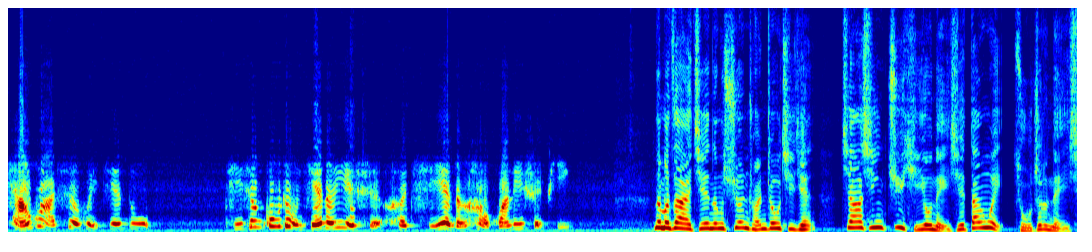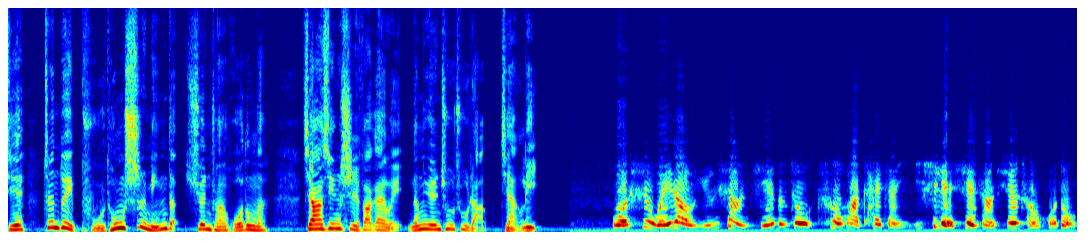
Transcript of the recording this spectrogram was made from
强化社会监督。提升公众节能意识和企业能耗管理水平。那么，在节能宣传周期间，嘉兴具体有哪些单位组织了哪些针对普通市民的宣传活动呢？嘉兴市发改委能源处处长蒋丽：我是围绕云上节能周策划开展一系列线上宣传活动，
